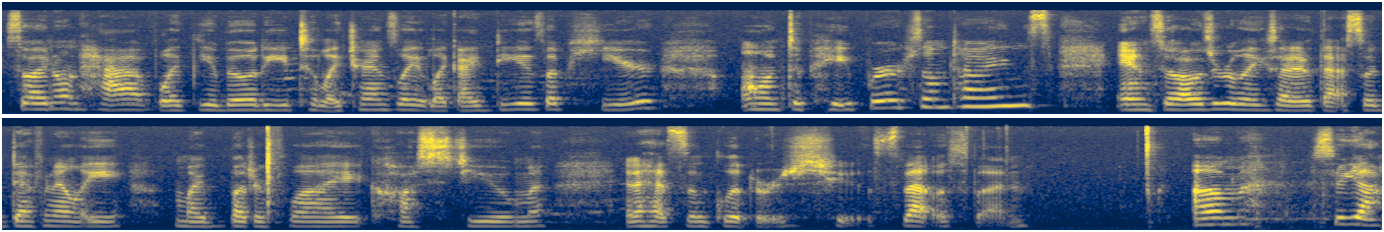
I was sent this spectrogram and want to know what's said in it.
So I don't have like the ability to like translate like ideas up here onto paper sometimes and so I was really excited with that. So definitely my butterfly costume and I had some glitter shoes so that was fun um, so yeah,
